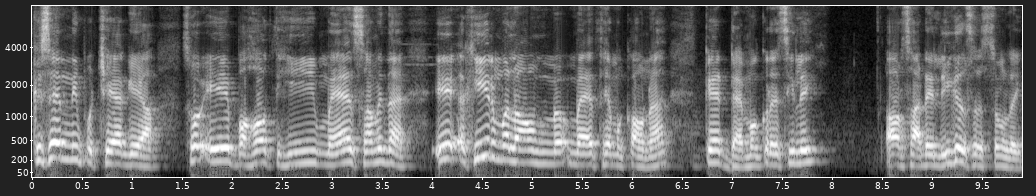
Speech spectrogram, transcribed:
ਕਿਸੇ ਨੂੰ ਨਹੀਂ ਪੁੱਛਿਆ ਗਿਆ। ਸੋ ਇਹ ਬਹੁਤ ਹੀ ਮੈਂ ਸਮਝਦਾ, ਇਹ ਅਖੀਰ ਮਲਾਉ ਮੈਂ ਇੱਥੇ ਮੁਕਾਉਣਾ ਕਿ ਡੈਮੋਕ੍ਰੇਸੀ ਲਈ ਔਰ ਸਾਡੇ ਲੀਗਲ ਸਿਸਟਮ ਲਈ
